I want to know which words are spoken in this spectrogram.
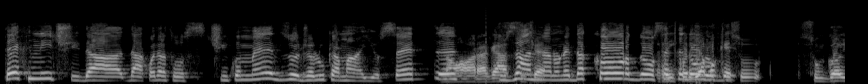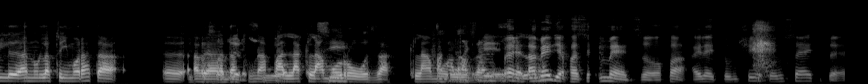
Tecnici da, da quadrato 5,5, Gianluca Maio 7, No, ragazzi, Susanna cioè, non è d'accordo, 7 ricordiamo che su- sul gol annullato di Morata eh, aveva dato una suo. palla clamorosa, clamorosa. Sì. Beh, la media fa 6,5, fa, hai letto un 5, un 7.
